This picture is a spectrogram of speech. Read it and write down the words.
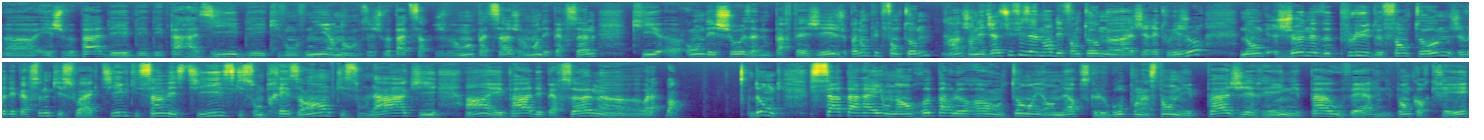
euh, et je veux pas des, des, des parasites des, qui vont venir, non, je veux pas de ça, je veux vraiment pas de ça, je veux vraiment des personnes qui ont des choses à nous partager, je veux pas non plus de fantômes, hein, j'en ai déjà suffisamment des fantômes à gérer tous les jours, donc je ne veux plus de fantômes, je veux des personnes qui soient actives, qui s'investissent, qui sont présentes, qui sont là, qui, hein, et pas des personnes, euh, voilà. Donc ça pareil, on en reparlera en temps et en heure parce que le groupe pour l'instant n'est pas géré, n'est pas ouvert, il n'est pas encore créé.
